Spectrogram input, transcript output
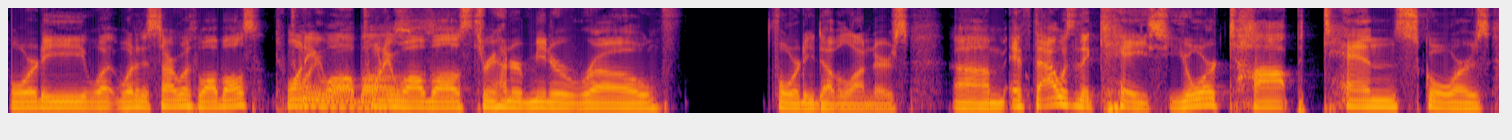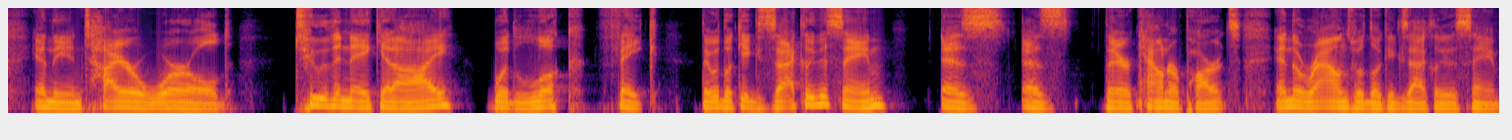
forty. What what did it start with? Wall balls. 20 wall balls. Twenty wall balls. Three hundred meter row. 40 double unders. Um, if that was the case, your top 10 scores in the entire world to the naked eye would look fake. They would look exactly the same as as their counterparts and the rounds would look exactly the same.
